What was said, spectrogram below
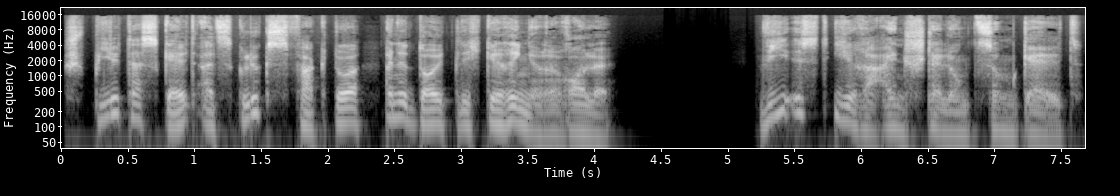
spielt das Geld als Glücksfaktor eine deutlich geringere Rolle. Wie ist Ihre Einstellung zum Geld?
